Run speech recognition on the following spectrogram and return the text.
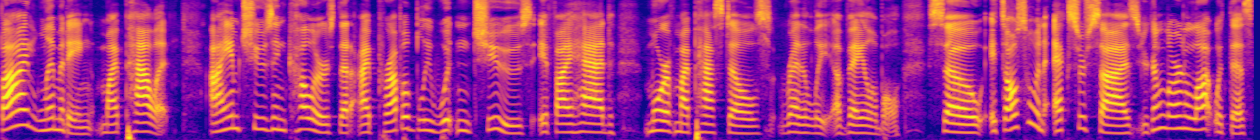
by limiting my palette, I am choosing colors that I probably wouldn't choose if I had more of my pastels readily available. So it's also an exercise. You're going to learn a lot with this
